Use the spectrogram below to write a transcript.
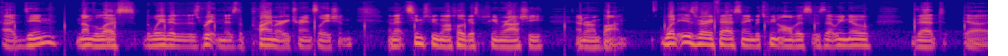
uh, din, nonetheless, the way that it is written is the primary translation. And that seems to be the machlokas between Rashi and Ramban. What is very fascinating between all this is that we know that uh,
